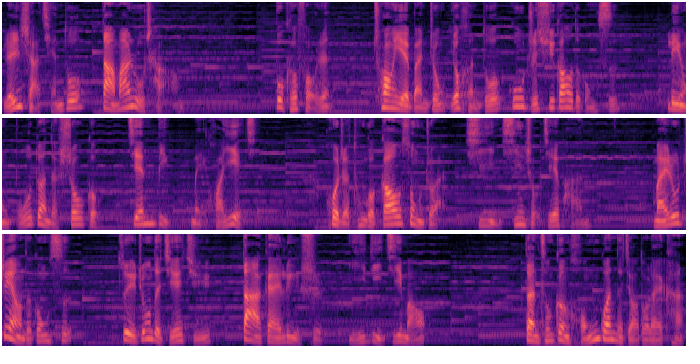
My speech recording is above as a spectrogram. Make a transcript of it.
人傻钱多、大妈入场。不可否认，创业板中有很多估值虚高的公司，利用不断的收购兼并美化业绩，或者通过高送转吸引新手接盘。买入这样的公司，最终的结局大概率是一地鸡毛。但从更宏观的角度来看，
